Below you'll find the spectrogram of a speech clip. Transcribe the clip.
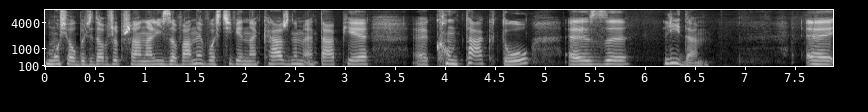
musiał być dobrze przeanalizowany właściwie na każdym etapie e, kontaktu e, z lidem. E,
